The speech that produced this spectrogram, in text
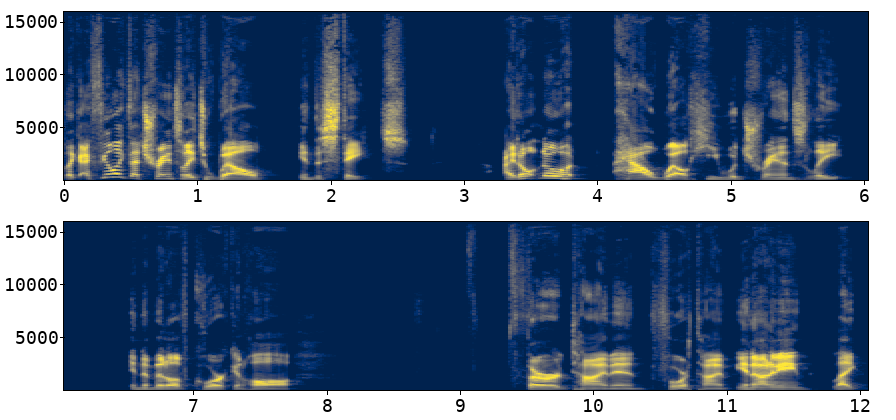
Like I feel like that translates well in the states. I don't know how well he would translate in the middle of Korakuen Hall third time in, fourth time. You know what I mean? Like,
